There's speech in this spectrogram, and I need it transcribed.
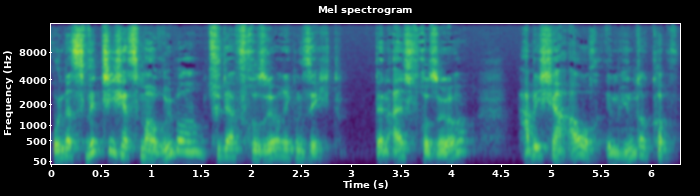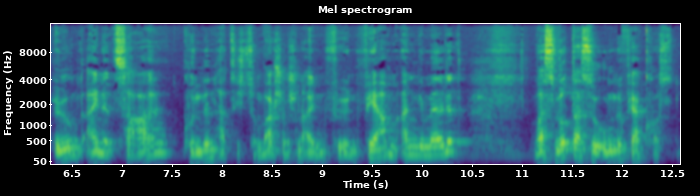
Und das switche ich jetzt mal rüber zu der friseurigen Sicht. Denn als Friseur habe ich ja auch im Hinterkopf irgendeine Zahl. Kundin hat sich zum Waschen, Schneiden, Föhn, Färben angemeldet. Was wird das so ungefähr kosten?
